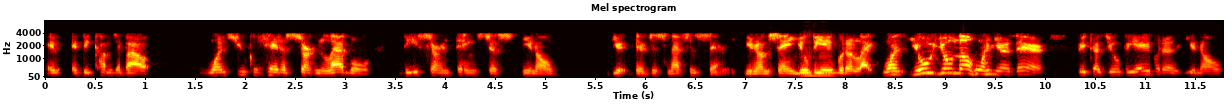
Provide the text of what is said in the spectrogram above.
It it becomes about once you could hit a certain level, these certain things just you know they're just necessary. You know what I'm saying? You'll mm-hmm. be able to like once you you'll know when you're there because you'll be able to you know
